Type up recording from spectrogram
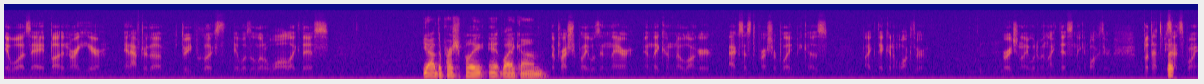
it was a button right here, and after the three clicks, it was a little wall like this. Yeah, the pressure plate. It like um The pressure plate was in there, and they could no longer access the pressure plate because, like, they couldn't walk through. Originally, it would have been like this, and they could walk through. But that's But- besides the point.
